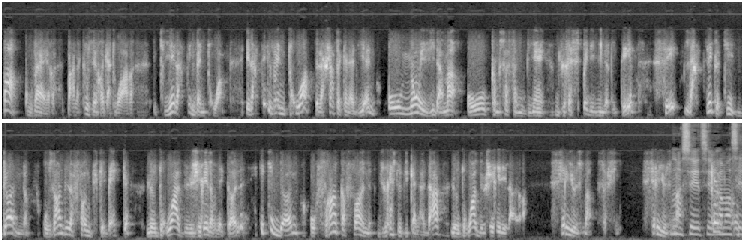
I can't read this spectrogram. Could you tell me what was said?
pas couvert par la clause dérogatoire, qui est l'article 23. Et l'article 23 de la Charte canadienne, au nom évidemment, oh, comme ça sonne bien, du respect des minorités, c'est l'article qui donne aux anglophones du Québec le droit de gérer leurs écoles et qui donne aux francophones du reste du Canada le droit de gérer les leurs. Sérieusement, Sophie, sérieusement. Non, c'est vraiment c'est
